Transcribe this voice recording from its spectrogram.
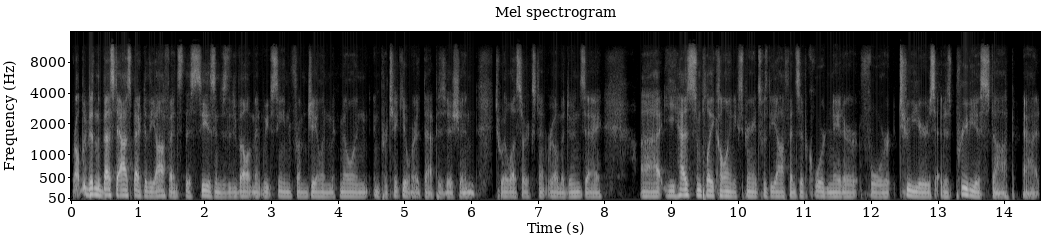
probably been the best aspect of the offense this season is the development we've seen from Jalen McMillan in particular at that position, to a lesser extent, Rome Odunze. Uh, he has some play calling experience, was the offensive coordinator for two years at his previous stop at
